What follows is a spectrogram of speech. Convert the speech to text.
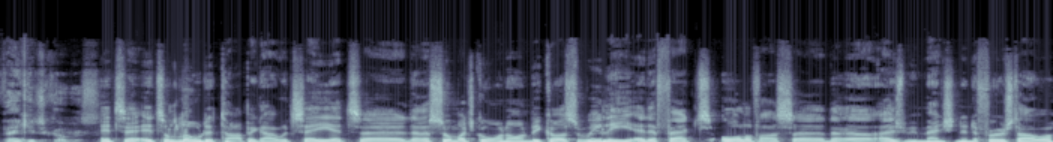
Thank you, Jacobus. It's a it's a loaded topic, I would say. It's uh, there is so much going on because really it affects all of us. Uh, there, as we mentioned in the first hour,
